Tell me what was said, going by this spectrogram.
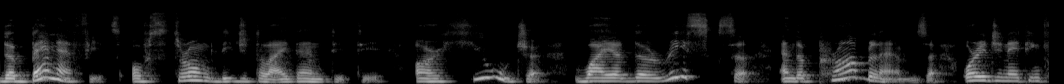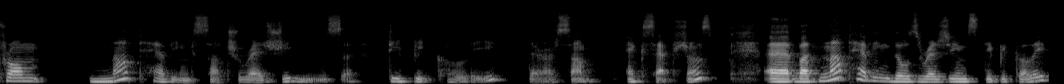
the benefits of strong digital identity are huge while the risks and the problems originating from not having such regimes typically, there are some exceptions, uh, but not having those regimes typically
